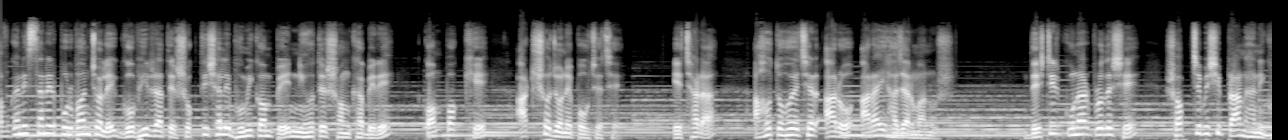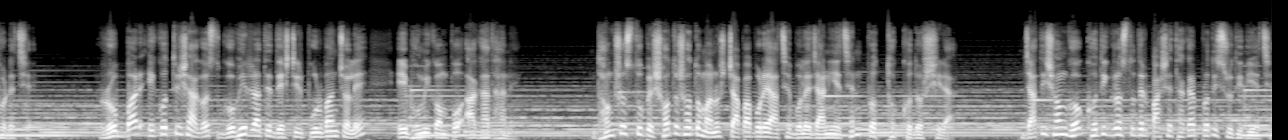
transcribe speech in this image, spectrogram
আফগানিস্তানের পূর্বাঞ্চলে গভীর রাতে শক্তিশালী ভূমিকম্পে নিহতের সংখ্যা বেড়ে কমপক্ষে আটশো জনে পৌঁছেছে। এছাড়া আহত হয়েছে আরও আড়াই হাজার মানুষ। দেশটির কুনার প্রদেশে সবচেয়ে বেশি প্রাণহানি ঘটেছে। রোববার একত্রিশ আগস্ট গভীর রাতে দেশটির পূর্বাঞ্চলে এই ভূমিকম্প আঘাত হানে। ধ্বংসস্তূপে শত শত মানুষ চাপা পড়ে আছে বলে জানিয়েছেন প্রত্যক্ষদর্শীরা। জাতিসংঘ ক্ষতিগ্রস্তদের পাশে থাকার প্রতিশ্রুতি দিয়েছে।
